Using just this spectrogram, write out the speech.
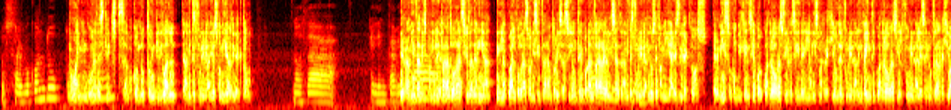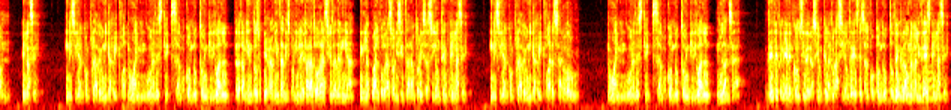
Los salvoconductos. No hay ninguna descripción. Salvoconducto individual. Trámites funerarios familiar directo. Nos da el encabezado. Herramienta disponible para toda la ciudadanía, en la cual podrá solicitar autorización temporal para realizar trámites funerarios de familiares directos. Permiso con vigencia por 4 horas si reside en la misma región del funeral y 24 horas si el funeral es en otra región. Enlace. Iniciar con clave única requires. No hay ninguna descripción. Salvoconducto individual. Tratamientos. Herramienta disponible para toda la ciudadanía, en la cual podrá solicitar autorización temporal. Enlace. Iniciar con clave única requires arrow. No hay ninguna descripción. Salvoconducto individual. Mudanza. Debe tener en consideración que la duración de este salvoconducto tendrá una validez. Enlace.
